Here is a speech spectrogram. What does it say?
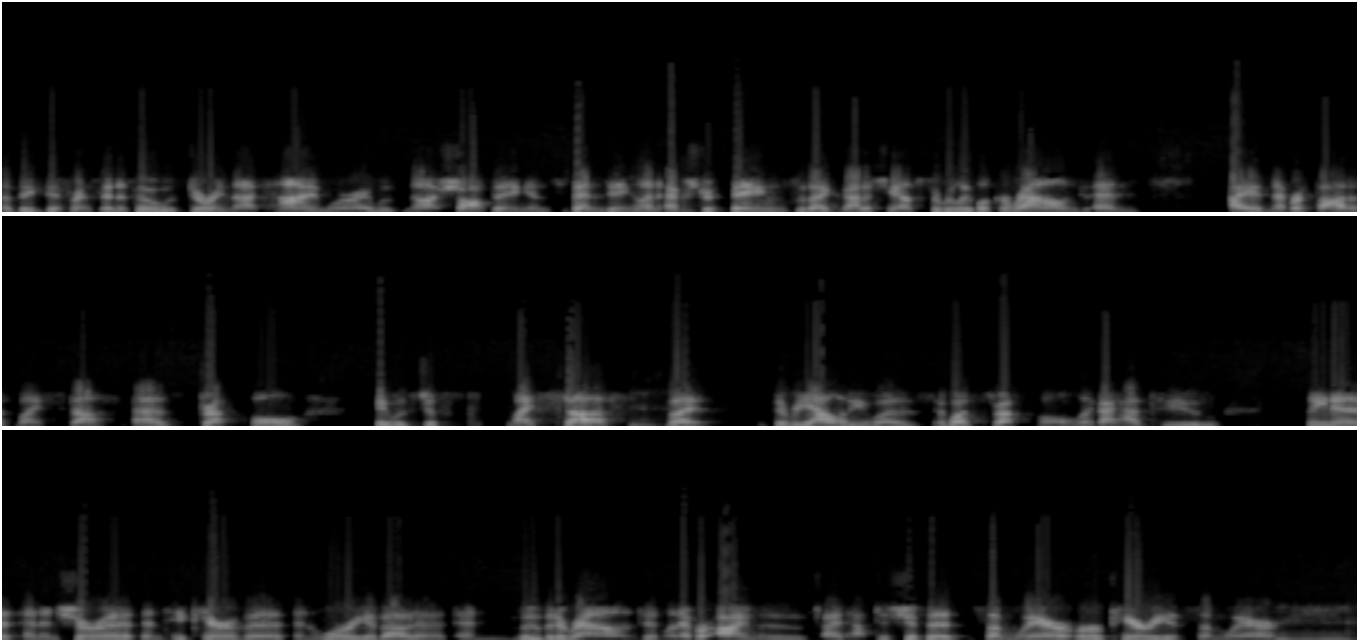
a big difference. And so it was during that time where I was not shopping and spending on mm-hmm. extra things that I got a chance to really look around. And I had never thought of my stuff as stressful. It was just my stuff. Mm-hmm. But the reality was it was stressful. Like I had to clean it and insure it and take care of it and worry about it and move it around. And whenever I moved, I'd have to ship it somewhere or carry it somewhere. Mm.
